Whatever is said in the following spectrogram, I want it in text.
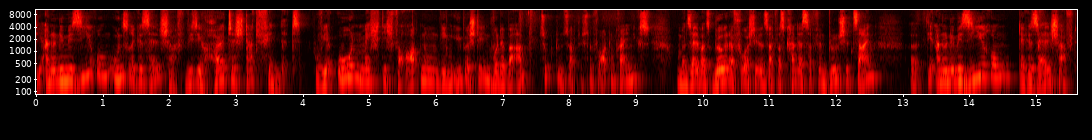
die Anonymisierung unserer Gesellschaft, wie sie heute stattfindet, wo wir ohnmächtig Verordnungen gegenüberstehen, wo der Beamte zuckt und sagt, das ist eine Verordnung, kann ich nichts, und man selber als Bürger davor steht und sagt, was kann das für ein Bullshit sein? Äh, die Anonymisierung der Gesellschaft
